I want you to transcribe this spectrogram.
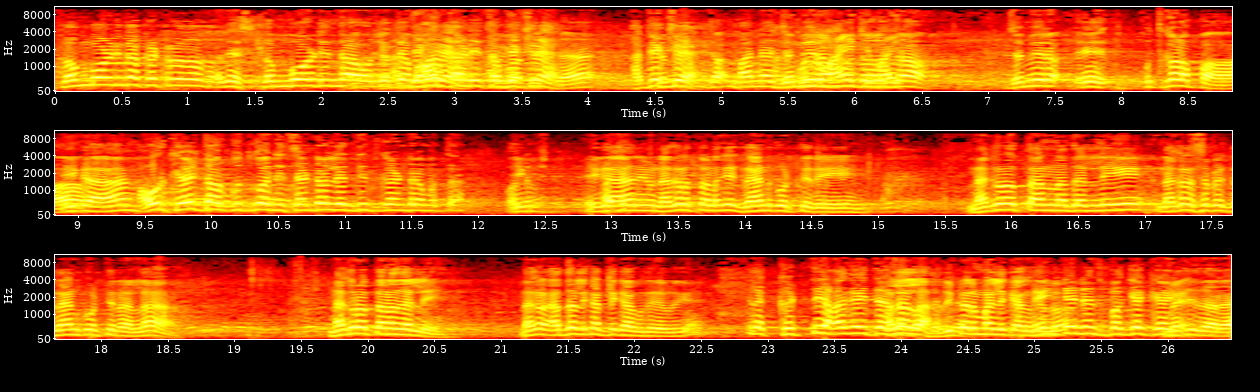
ಸ್ಲಮ್ ಬೋರ್ಡ್ ಕಟ್ಟಿರೋದು ಅದು. ಅದೇ ಸ್ಲಮ್ ಬೋರ್ಡ್ ಇಂದ ಅವ್ರ ಜೊತೆ ಮಾತಾಡಿ ಸಭಾಧ್ಯಕ್ಷ ಅಧ್ಯಕ್ಷರೇ, ಮಾನ್ಯ ಜಮೀರ್ ಅಹಮದ್ ಅವ್ರ ಹತ್ರ ಜಮೀರ್ ಏ ಕುತ್ಕೊಳಪ್ಪ. ಈಗ- ಅವ್ರು ಕೇಳ್ತಾವ್ರು ಕುತ್ಕೋ ನೀನ್ ಸೆಂಟ್ರಲ್ ಎದ್ದು ನಿಂತ್ಕೊಂಡ್ರೆ ಮತ್ತ ಒಂದ್ ನಿಮಿಷ. ಈಗ ನೀವು ನಗರೋತ್ಥಾನಕ್ಕೆ ಗ್ರ್ಯಾಂಡ್ ಕೊಡ್ತೀರಿ. ನಗರೋತ್ಥಾನದಲ್ಲಿ ನಗರಸಭೆ ಗ್ರ್ಯಾಂಡ್ ಕೊಡ್ತೀರಲ್ಲ? ನಗರೋತ್ಥಾನದಲ್ಲಿ. ನಗರ ಅದರಲ್ಲಿ ಕಟ್ಟಲಿಕ್ಕೆ ಆಗುದಿಲ್ಲ ಇವರಿಗೆ? ಇಲ್ಲ ಕಟ್ಟಿ ಆಗೈತೆ ಅಲ್ಲಲ್ಲ, ರಿಪೇರ್ ಮಾಡ್ಲಿಕ್ಕೆ ಆಗುದಿಲ್ವಾ? ಮೇಂಟೆನೆನ್ಸ್ ಬಗ್ಗೆ ಕೇಳ್ತಿದ್ದಾರೆ.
